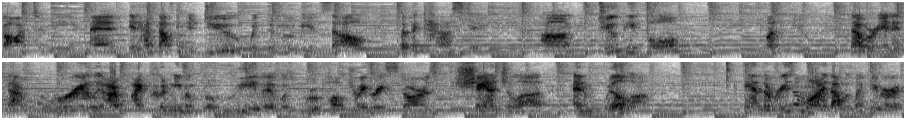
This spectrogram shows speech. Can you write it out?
got to me, and it had nothing to do with the movie itself, but the casting. Um, two people, one, two, that were in it that really, I, I couldn't even believe it, was RuPaul Drag Race stars Shangela and Willam. And the reason why that was my favorite,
